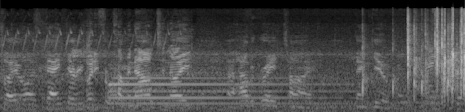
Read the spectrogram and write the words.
so I want to thank everybody for coming out tonight. Uh, have a great time. Thank you. Into the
